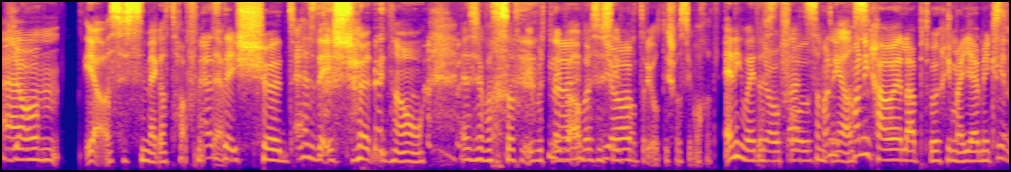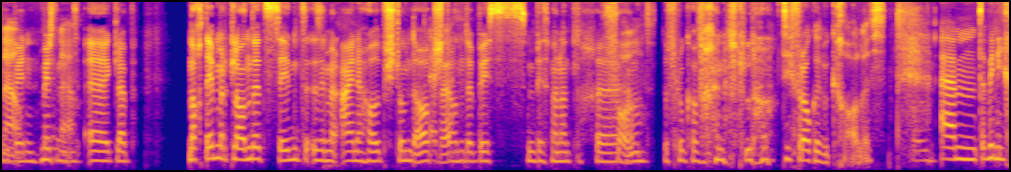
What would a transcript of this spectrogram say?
Ja. Ähm, ja, es ist mega tough mit As dem. they should. As they should, no. es ist einfach so ein bisschen übertrieben, Nein, aber es ist ja. sehr patriotisch, was sie machen. Anyway, das ja, that's something Habe else. ich auch erlebt, wo ich in Miami Genau, bin. Wir genau. sind, äh, glaub, nachdem wir gelandet sind, sind wir eineinhalb Stunden angestanden, bis, bis wir endlich äh, den Flughafen können verlassen Die fragen wirklich alles. Ähm, da bin ich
